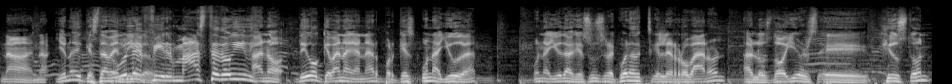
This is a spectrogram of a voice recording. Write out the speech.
No, no, yo no digo que está ¿Tú vendido. le firmaste, Doggy? Ah, no, digo que van a ganar porque es una ayuda. Una ayuda a Jesús. ¿Recuerdas que le robaron a los Dodgers eh, Houston?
